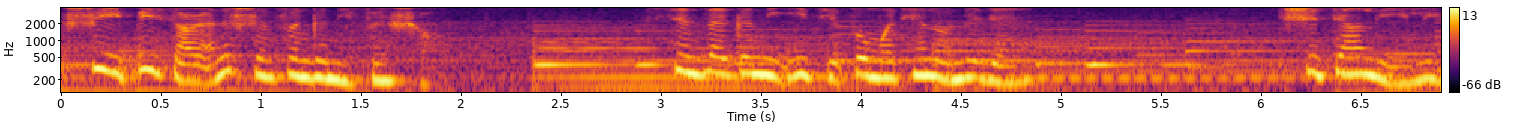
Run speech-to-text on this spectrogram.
是以毕小然的身份跟你分手。现在跟你一起坐摩天轮的人是江离离，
